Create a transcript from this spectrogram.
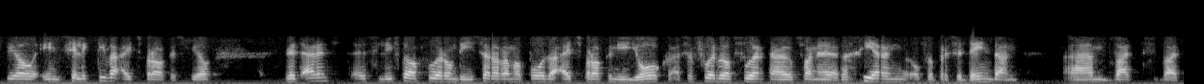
speel en selektiewe uitsprake speel. Dit erns is lief daarvoor om die Cyril Ramaphosa uitspraak in New York as 'n voorbeeld voor te hou van 'n regering of 'n president dan ehm um, wat wat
